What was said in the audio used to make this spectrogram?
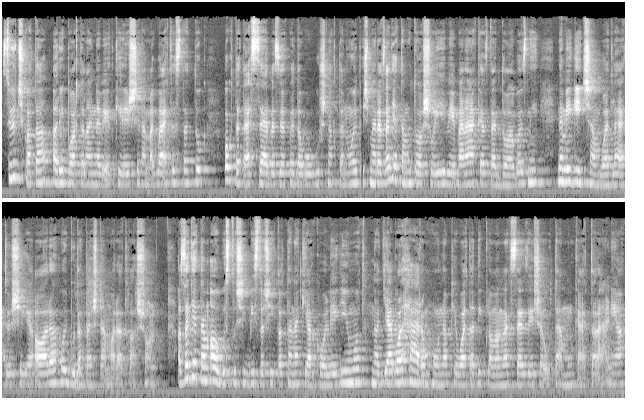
Szűcs Kata, a riportalany nevét kérésére megváltoztattuk, oktatás szervező pedagógusnak tanult, és már az egyetem utolsó évében elkezdett dolgozni, de még így sem volt lehetősége arra, hogy Budapesten maradhasson. Az egyetem augusztusig biztosította neki a kollégiumot, nagyjából három hónapja volt a diploma megszerzése után munkát találnia.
